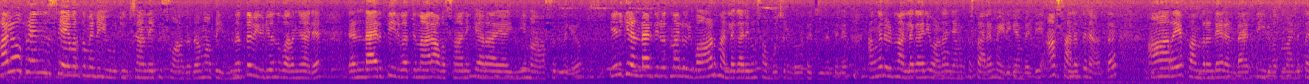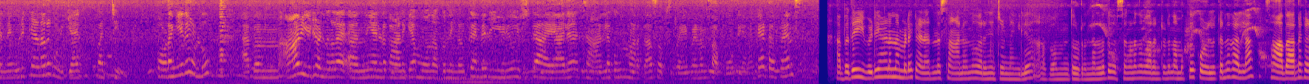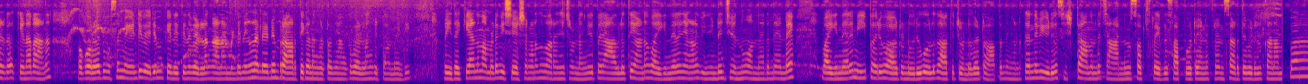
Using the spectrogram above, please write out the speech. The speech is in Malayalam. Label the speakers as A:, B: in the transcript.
A: ഹലോ ഫ്രണ്ട്സ് ഏവർക്കും എന്റെ യൂട്യൂബ് ചാനലിലേക്ക് സ്വാഗതം. അപ്പൊ ഇന്നത്തെ വീഡിയോ എന്ന് പറഞ്ഞാൽ രണ്ടായിരത്തി ഇരുപത്തിനാല് അവസാനിക്കാറായ ഈ മാസത്തിൽ എനിക്ക് രണ്ടായിരത്തി ഇരുപത്തിനാല് ഒരുപാട് നല്ല കാര്യങ്ങൾ സംഭവിച്ചിട്ടുണ്ട് കേട്ടോ ജീവിതത്തിൽ. അങ്ങനെ ഒരു നല്ല കാര്യമാണ് ഞങ്ങൾക്ക് സ്ഥലം മേടിക്കാൻ പറ്റി. ആ സ്ഥലത്തിനകത്ത് ആറ് പന്ത്രണ്ട് രണ്ടായിരത്തി ഇരുപത്തിനാലിൽ തന്നെ ഒരു കിണർ കുഴിക്കാൻ പറ്റി. തുടങ്ങിയതേ ഉള്ളൂ. അപ്പം ആ വീഡിയോ ആണ് നിങ്ങളെ അന്ന് ഞാനിവിടെ കാണിക്കാൻ പോകുന്നത്. അപ്പം നിങ്ങൾക്ക് എന്റെ വീഡിയോ ഇഷ്ടമായാൽ ചാനലൊക്കെ ഒന്ന് മറക്കാതെ സബ്സ്ക്രൈബ് ചെയ്യണം സപ്പോർട്ട് ചെയ്യണം. കേട്ടോ ഫ്രണ്ട്സ് അപ്പോൾ ഇത് ഇവിടെയാണ് നമ്മുടെ കിണറിന്റെ സ്ഥാനം എന്ന് പറഞ്ഞിട്ടുണ്ടെങ്കിൽ അപ്പം തുടർന്നുള്ള ദിവസങ്ങളെന്ന് പറഞ്ഞിട്ടുണ്ടെങ്കിൽ നമുക്ക് കുഴൽക്കിണറല്ല സാധാരണ കിണ- കിണറാണ്. അപ്പോൾ കുറേ ദിവസം വേണ്ടി വരും കിണറ്റിൽ നിന്ന് വെള്ളം കാണാൻ വേണ്ടി. നിങ്ങൾ എല്ലാവരും പ്രാർത്ഥിക്കണം കേട്ടോ ഞങ്ങൾക്ക് വെള്ളം കിട്ടാൻ വേണ്ടി. അപ്പോൾ ഇതൊക്കെയാണ് നമ്മുടെ വിശേഷങ്ങളെന്ന് പറഞ്ഞിട്ടുണ്ടെങ്കിൽ ഇപ്പോൾ രാവിലത്തെയാണ് വൈകുന്നേരം ഞങ്ങൾ വീണ്ടും ചെന്നു അന്നേരം തന്നെ വൈകുന്നേരം ഈ പരുവായിട്ടുണ്ട് ഒരു കോൽ താത്തിട്ടുണ്ട് കേട്ടോ. അപ്പോൾ നിങ്ങൾക്ക് തന്നെ വീഡിയോസ് ഇഷ്ടമാകുന്നുണ്ട് ചാനൽ സബ്സ്ക്രൈബ് ചെയ്ത് സപ്പോർട്ട് ചെയ്യണം. ഫ്രണ്ട്സ് അടുത്ത വീഡിയോയിൽ കാണാം.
